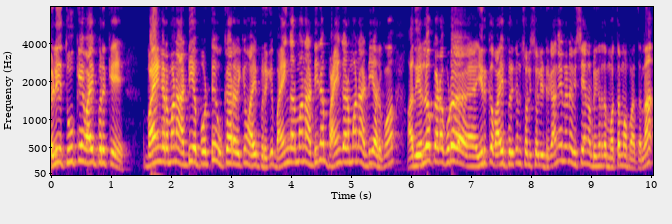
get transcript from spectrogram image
வெளியே தூக்கே வாய்ப்பு இருக்குது பயங்கரமான அடியை போட்டு உட்கார வைக்கும் வாய்ப்பு இருக்குது பயங்கரமான அடினா பயங்கரமான அடியாக இருக்கும். அது எல்லோ கடை கூட இருக்க வாய்ப்பு இருக்குன்னு சொல்லி சொல்லிட்டு இருக்காங்க. என்னென்ன விஷயம் அப்படிங்கிறத மொத்தமாக பார்த்துடலாம்.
